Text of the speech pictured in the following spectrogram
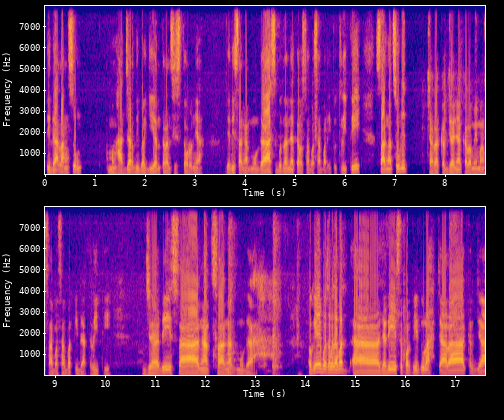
tidak langsung menghajar di bagian transistornya. Jadi sangat mudah sebenarnya kalau sahabat-sahabat itu teliti, sangat sulit cara kerjanya kalau memang sahabat-sahabat tidak teliti. Jadi sangat-sangat mudah. Oke, buat sahabat-sahabat, eh, jadi seperti itulah cara kerja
